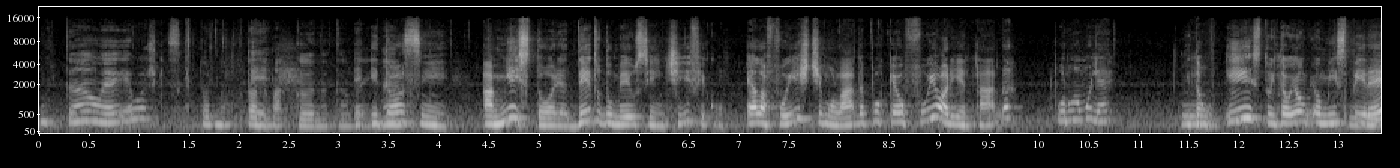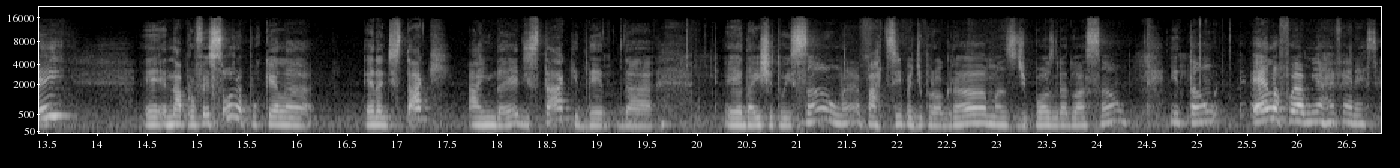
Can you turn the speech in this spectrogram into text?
Então, é, eu acho que isso que torna, que torna é, bacana também. É, então, né? assim, a minha história dentro do meio científico, ela foi estimulada porque eu fui orientada por uma mulher. Então, isto, então eu, eu me inspirei uhum. É, na professora, porque ela era destaque, ainda é destaque dentro da, é, da instituição, né? participa de programas de pós-graduação. Então, ela foi a minha referência.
